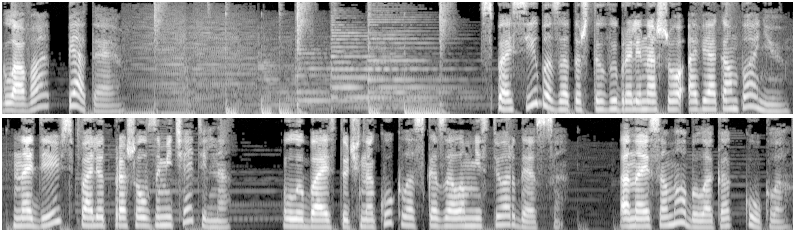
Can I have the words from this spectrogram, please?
Глава пятая. Спасибо за то, что выбрали нашу авиакомпанию. Надеюсь, полет прошел замечательно. Улыбаясь точно кукла, сказала мне стюардесса. Она и сама была как кукла.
